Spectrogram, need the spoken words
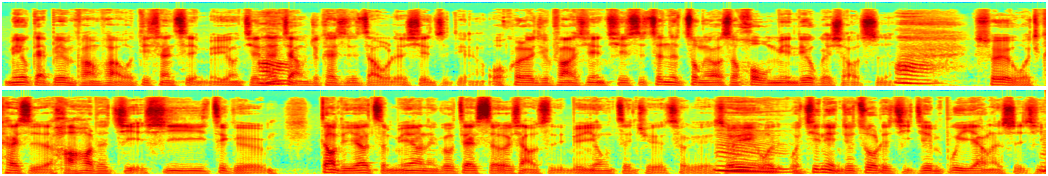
没有改变方法，我第三次也没用。简单讲，我就开始找我的限制点。我后来就发现，其实真的重要是后面六个小时。所以我就开始好好的解析这个到底要怎么样能够在十二小时里面用正确的策略。所以我我今年就做了几件不一样的事情。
